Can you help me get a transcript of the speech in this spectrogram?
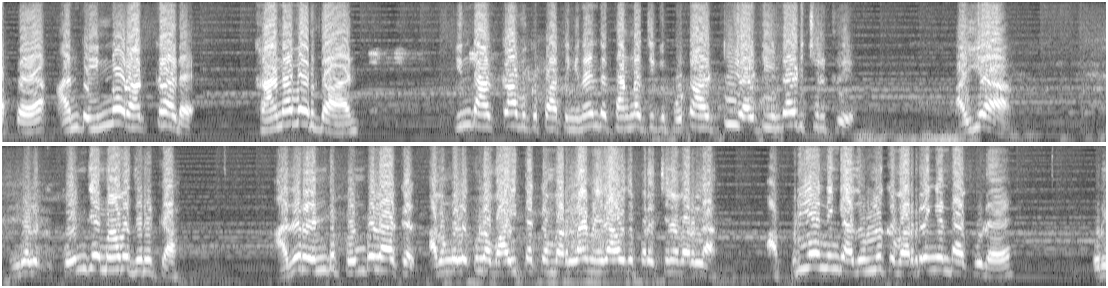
அப்ப அந்த இன்னொரு அக்காட கணவர் தான் இந்த அக்காவுக்கு பாத்தீங்கன்னா இந்த தங்கச்சிக்கு போட்டு அட்டி அட்டி அடிச்சிருக்கு. ஐயா உங்களுக்கு கொஞ்சமாவது இருக்கா? அது ரெண்டு பொம்பளாக்கள். அவங்களுக்குள்ள வாய்த்தக்கம் வரலாம் ஏதாவது பிரச்சனை வரலாம். அப்படியே நீங்க அது உள்ளுக்கு வர்றீங்கடா கூட ஒரு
